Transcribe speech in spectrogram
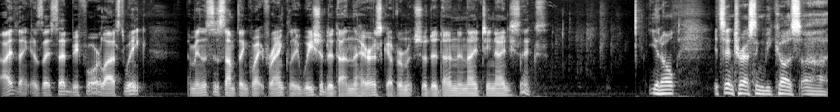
I think, as I said before last week, I mean, this is something, quite frankly, we should have done, the Harris government should have done in 1996. You know, it's interesting because uh,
